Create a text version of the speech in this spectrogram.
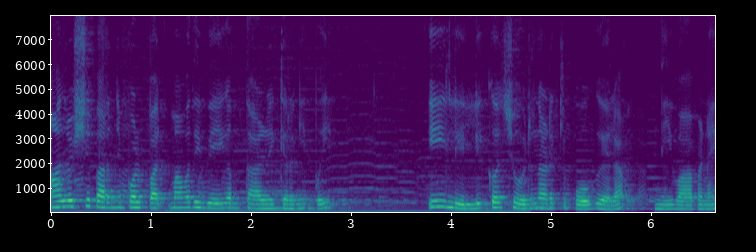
ആലോഷി പറഞ്ഞപ്പോൾ പത്മാവതി വേഗം താഴേക്ക് ഇറങ്ങിപ്പോയി ഈ ലില്ലിക്കൊച്ച് ഒരു നടക്ക് പോകുകയല്ല. നീ വാവണേ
